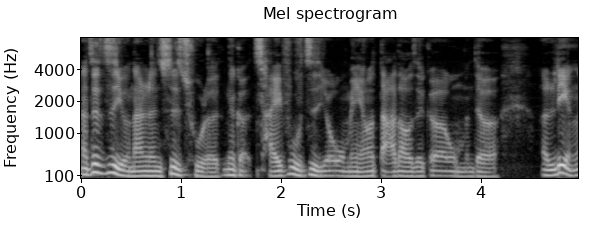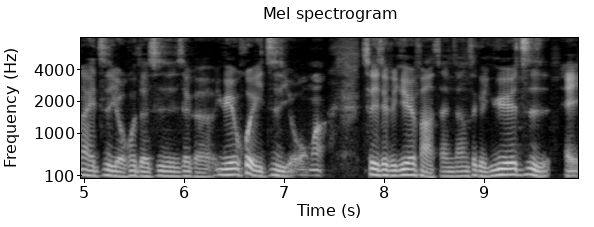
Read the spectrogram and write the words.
那这自由男人是除了那个财富自由，我们也要达到这个我们的呃恋爱自由或者是这个约会自由嘛。所以这个约法三章，这个约字，哎，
